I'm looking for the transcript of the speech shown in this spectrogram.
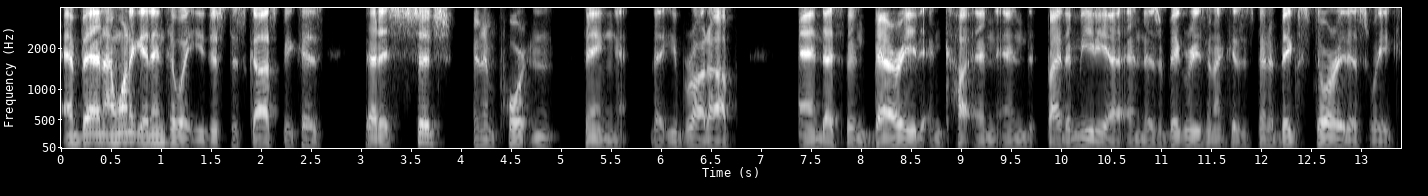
And Ben, I want to get into what you just discussed because that is such an important thing that you brought up and that's been buried and cut and and by the media and there's a big reason because it's been a big story this week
